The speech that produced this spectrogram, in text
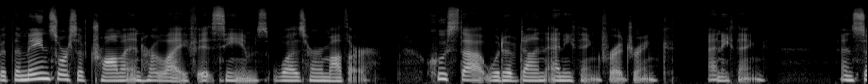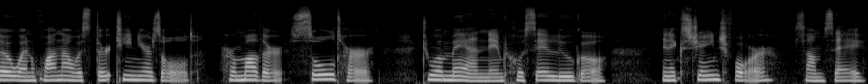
But the main source of trauma in her life, it seems, was her mother. Justa would have done anything for a drink. Anything. And so when Juana was 13 years old, her mother sold her to a man named Jose Lugo in exchange for, some say,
